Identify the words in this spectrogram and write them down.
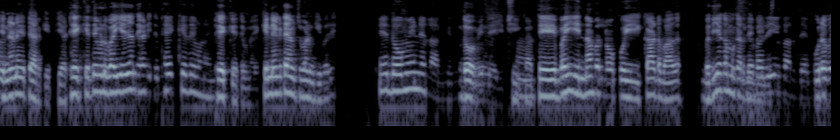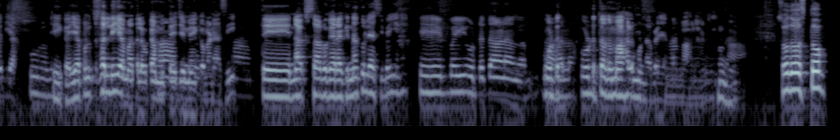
ਹਾਂ। ਇਹਨਾਂ ਨੇ ਤਿਆਰ ਕੀਤੀ ਆ। ਠੇਕੇ ਤੇ ਬਣਵਾਈ ਆ ਜਾਂ ਦਿਹਾੜੀ ਤੇ? ਠੇਕੇ ਤੇ ਬਣਾਈ। ਠੇਕੇ ਤੇ ਬਣਾਈ। ਕਿੰਨੇ ਕ ਟਾਈਮ ਚ ਬਣ ਗਈ ਬਰੇ? ਇਹ 2 ਮਹੀਨੇ ਲੱਗ ਗਏ। 2 ਮਹੀਨੇ ਜੀ ਠੀਕ ਆ। ਹਾਂ। ਤੇ ਬਾਈ ਇਹਨਾਂ ਵੱਲੋਂ ਕੋਈ ਘਾਟ ਬਾਅਦ ਵਧੀਆ ਕੰਮ ਕਰਦੇ ਬਾਈ ਵਧੀਆ? ਕਰਦੇ ਆ, ਪੂਰਾ ਵਧੀਆ? ਪੂਰਾ ਵਧੀਆ। ਠੀਕ ਆ ਜੀ ਆਪਾਂ ਨੂੰ ਤਸੱਲੀ ਆ ਮਤਲਬ ਕੰਮ ਹਾਂ, ਤੇ ਜਿਵੇਂ ਕ ਬਣਿਆ ਸੀ। ਹਾਂ। ਤੇ ਨਕਸ਼ਾ ਵਗੈਰਾ ਕਿੰਨਾ ਤੋਂ ਲਿਆ ਸੀ ਬਾਈ ਇਹ? ਇਹ ਬਈ ਉੱਡਦਾ ਆਣਾਗਾ ਉੱਡ ਮਹਲ। ਉੱਡ ਤਾਂ ਮਾਹਲ ਮੁੰਡਾ ਜਾਂਦਾ ਹਾਂ, ਮਾਹਲ ਜੀ। ਹਾਂ। ਸੋ ਦੋਸਤੋ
